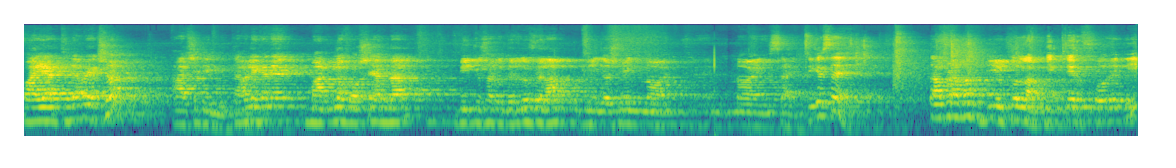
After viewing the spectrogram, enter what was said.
pi R theta by 180 degree. তাহলে এখানে মানগুলো বসে আমরা বৃত্ত চাপের দৈর্ঘ্য পেলাম 2.9 9 সাই ঠিক আছে? তারপর আমরা বিয়োগ করলাম, বৃত্তের পরিধি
